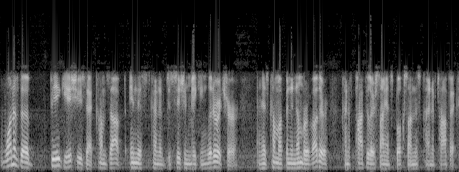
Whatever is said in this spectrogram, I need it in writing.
the one of the big issues that comes up in this kind of decision making literature and has come up in a number of other kind of popular science books on this kind of topic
